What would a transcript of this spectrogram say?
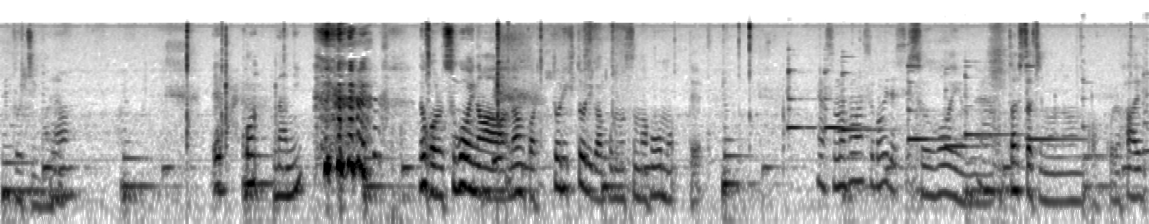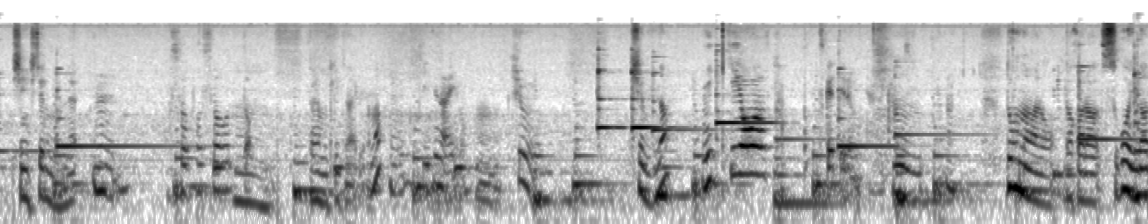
プーチンがな、えこん何？だからすごいな。なんか一人一人がこのスマホを持って。いやスマホはすごいですよ、すごいよね、私たちもなんかこれ配信してるもんね、うん、細々と、うん、誰も聞いてないけどな、うん、聞いてないよ。うん、趣味。趣味な。日記をつけてるみたいな感どうなんやろうだからすごいなっ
